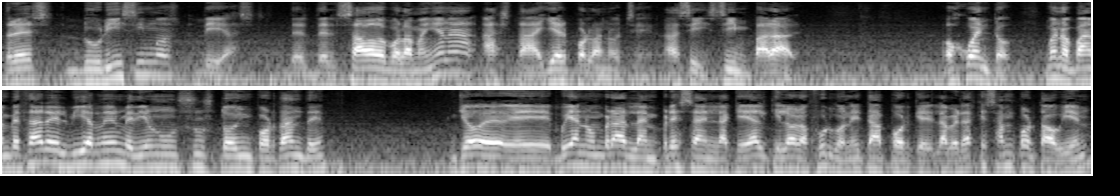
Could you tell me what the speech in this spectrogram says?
Tres durísimos días. Desde el sábado por la mañana hasta ayer por la noche. Así, sin parar. Os cuento. Bueno, para empezar, el viernes me dieron un susto importante. Yo eh, voy a nombrar la empresa en la que he alquilado la furgoneta porque la verdad es que se han portado bien.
